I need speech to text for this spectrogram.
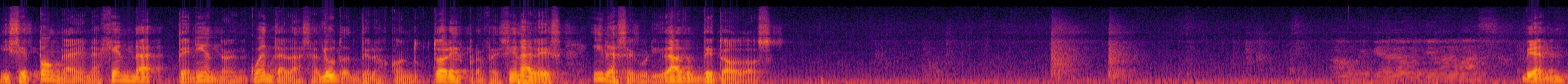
y se ponga en agenda teniendo en cuenta la salud de los conductores profesionales y la seguridad de todos. Bien.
